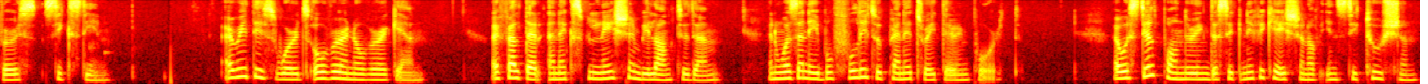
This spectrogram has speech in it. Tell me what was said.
verse 16. I read these words over and over again. I felt that an explanation belonged to them and was unable fully to penetrate their import. I was still pondering the signification of institution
